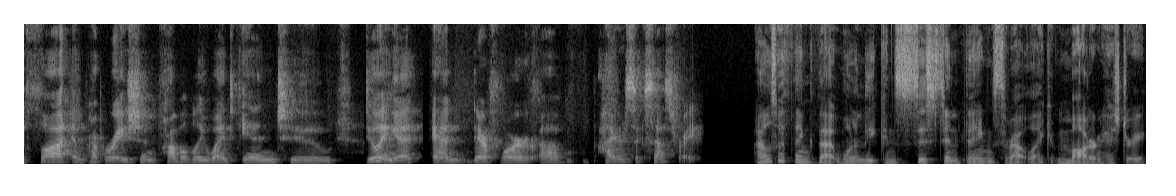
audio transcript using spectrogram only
thought and preparation probably went into doing it and therefore uh, higher success rate I also think that one of the consistent things throughout like modern history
